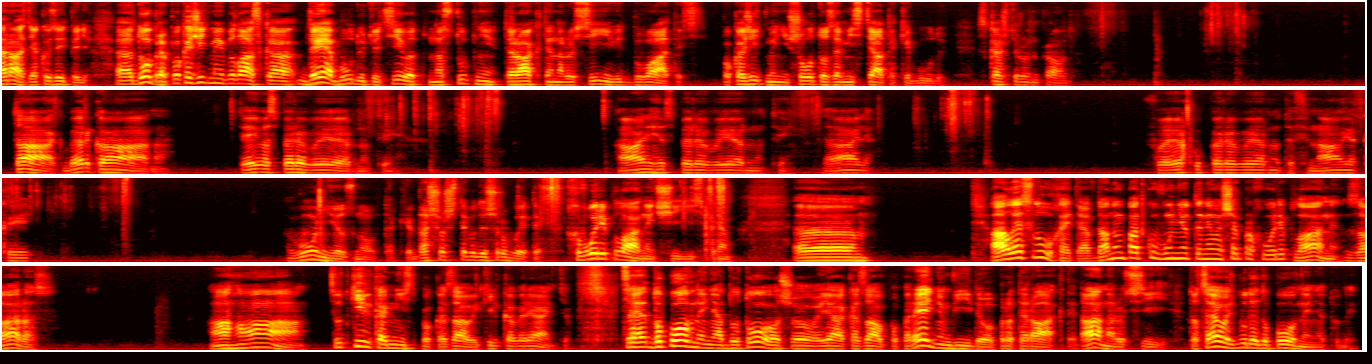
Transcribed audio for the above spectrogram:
Гаразд, дякую за відповідь. Е, Добре, покажіть мені, будь ласка, де будуть оці от наступні теракти на Росії відбуватись. Покажіть мені, що то за місця таке будуть. Скажіть ровно правду. Так, Беркана. Тейвас перевернутий. Альгес перевернутий. Далі. Феху перевернута. Фінал який. Вуньо знов таки. Да що ж ти будеш робити? Хворі плани чиїсь прям. Е... Але слухайте, а в даному випадку Вуньо це не лише про хворі плани. Зараз. Ага. Тут кілька місць показали, кілька варіантів. Це доповнення до того, що я казав в попередньому відео про теракти да, на Росії. То це ось буде доповнення туди.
